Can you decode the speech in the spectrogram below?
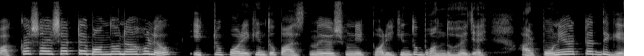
পাক্কা সাড়ে সাতটায় বন্ধ না হলেও একটু পরে কিন্তু পাঁচ দশ মিনিট পরেই কিন্তু বন্ধ হয়ে যায়। আর পৌনে আটটার দিকে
